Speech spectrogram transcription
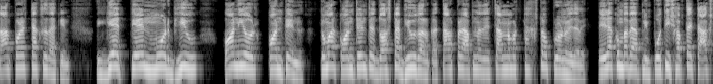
তারপরের টাস্কে দেখেন get ten more view on your content তোমার কন্টেন্টে দশটা ভিউ দরকার, তারপরে আপনাদের চার নম্বর টাস্কটাও পূরণ হয়ে যাবে। এইরকম ভাবে আপনি প্রতি সপ্তাহে টাস্ক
